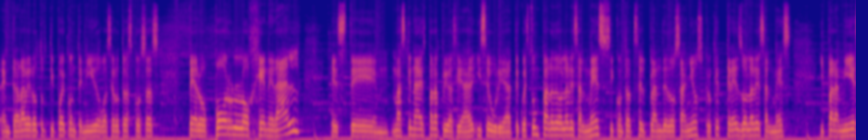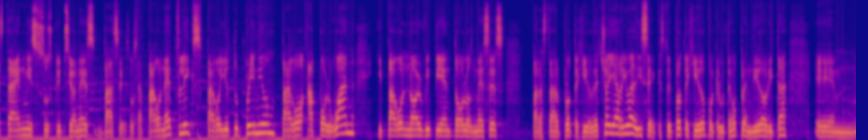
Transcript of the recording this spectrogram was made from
entrar a ver otro tipo de contenido o hacer otras cosas. Pero por lo general Este, más que nada es para privacidad y seguridad. Te cuesta un par de dólares al mes si contratas el plan de dos años, creo que tres dólares al mes. Y para mí está en mis suscripciones bases. O sea, pago Netflix, pago YouTube Premium, pago Apple One y pago NordVPN todos los meses para estar protegido. De hecho, ahí arriba dice que estoy protegido porque lo tengo prendido ahorita. Em,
